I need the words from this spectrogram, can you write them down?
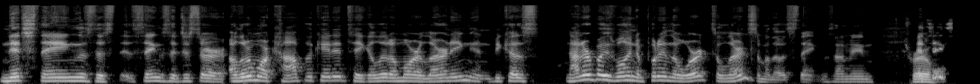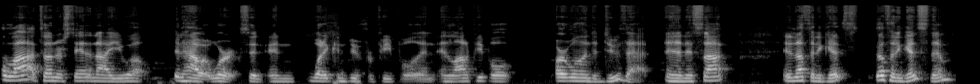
niche things, this, things that just are a little more complicated, take a little more learning, and because not everybody's willing to put in the work to learn some of those things. I mean, True. it takes a lot to understand an IUL and how it works and, and what it can do for people. And, and a lot of people aren't willing to do that. And it's not and nothing against nothing against them,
